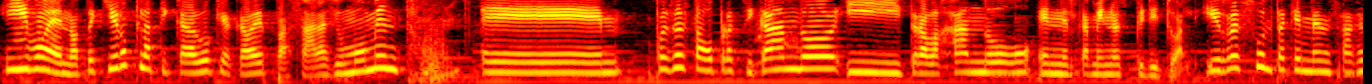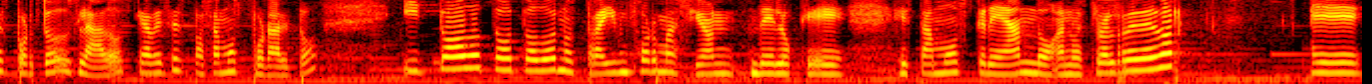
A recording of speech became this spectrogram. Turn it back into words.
Y bueno, te quiero platicar algo que acaba de pasar hace un momento. Eh, pues he estado practicando y trabajando en el camino espiritual. Y resulta que hay mensajes por todos lados que a veces pasamos por alto y todo, todo, todo nos trae información de lo que estamos creando a nuestro alrededor. Eh,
